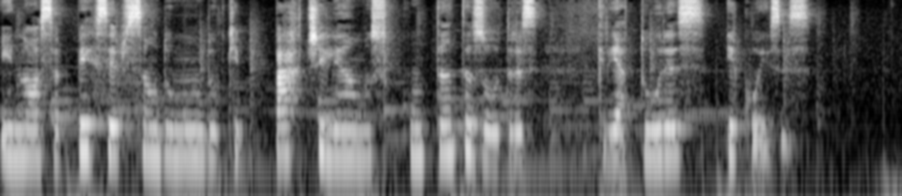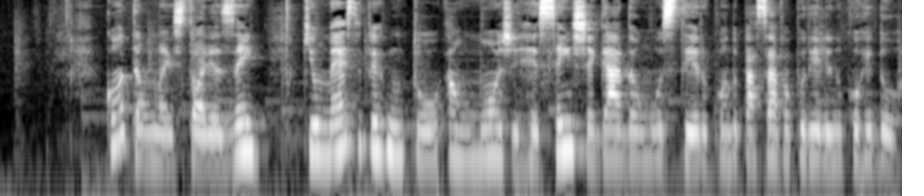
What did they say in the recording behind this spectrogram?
e nossa percepção do mundo que partilhamos com tantas outras criaturas e coisas. Conta uma história zen que o mestre perguntou a um monge recém-chegado ao mosteiro quando passava por ele no corredor:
